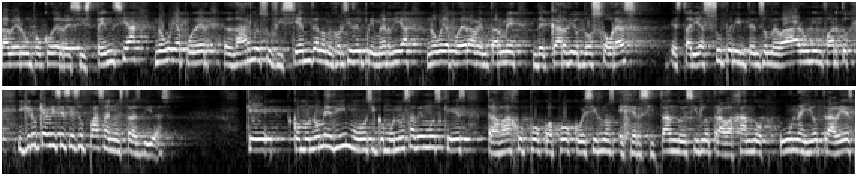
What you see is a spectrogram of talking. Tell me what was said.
va a haber un poco de resistencia, no voy a poder dar lo suficiente, a lo mejor si es el primer día, no voy a poder aventarme de cardio dos horas, estaría súper intenso, me va a dar un infarto, y creo que a veces eso pasa en nuestras vidas que como no medimos y como no sabemos que es trabajo poco a poco, es irnos ejercitando, es irlo trabajando una y otra vez,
